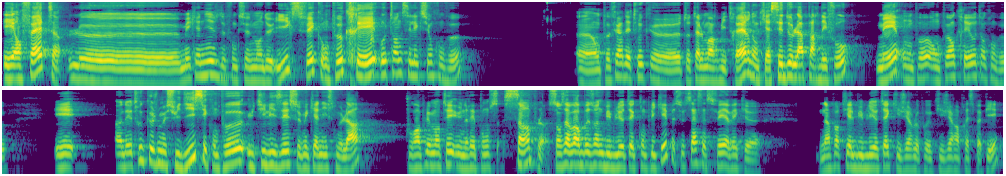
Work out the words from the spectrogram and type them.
Et en fait, le mécanisme de fonctionnement de X fait qu'on peut créer autant de sélections qu'on veut. Euh, on peut faire des trucs euh, totalement arbitraires, donc il y a ces deux-là par défaut, mais on peut, on peut en créer autant qu'on veut. Et un des trucs que je me suis dit, c'est qu'on peut utiliser ce mécanisme-là pour implémenter une réponse simple, sans avoir besoin de bibliothèque compliquée, parce que ça, ça se fait avec n'importe quelle bibliothèque qui gère, le, qui gère un presse-papier.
